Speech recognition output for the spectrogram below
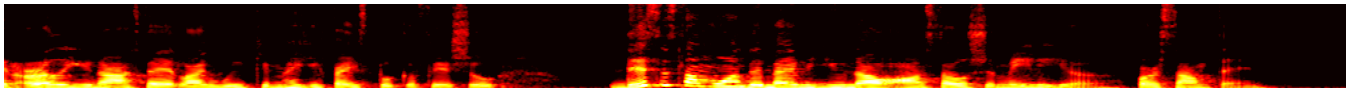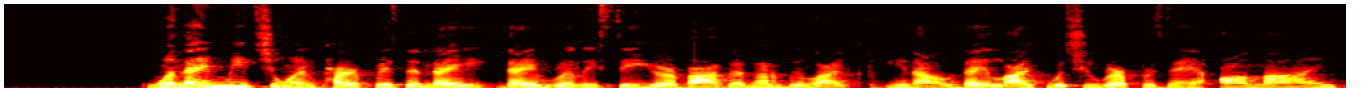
And earlier, you know, I said like we can make it Facebook official. This is someone that maybe you know on social media or something. When they meet you in purpose and they they really see your vibe, they're gonna be like, you know, they like what you represent online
